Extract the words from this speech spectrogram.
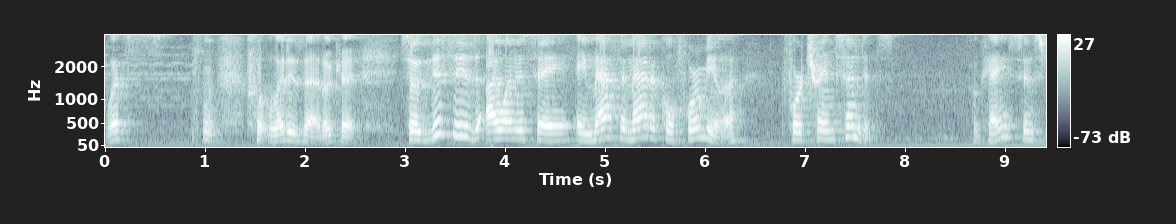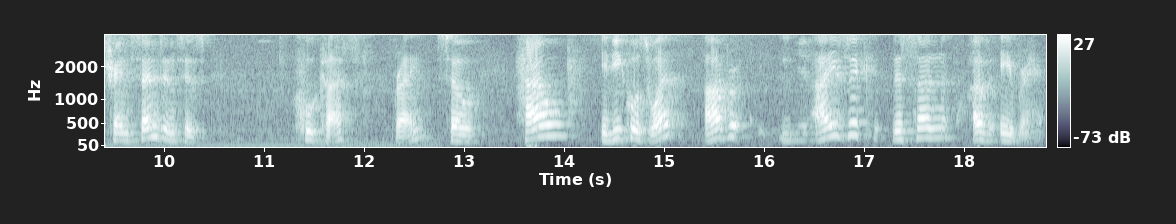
what's what is that? Okay. So this is, I want to say, a mathematical formula for transcendence. Okay? Since transcendence is chukas, right? So how it equals what? Abra- Isaac, the son of Abraham.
